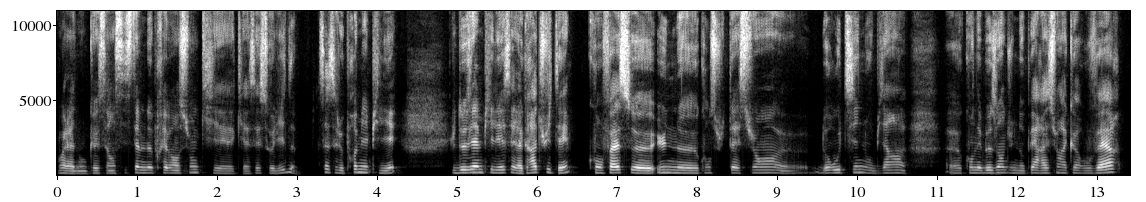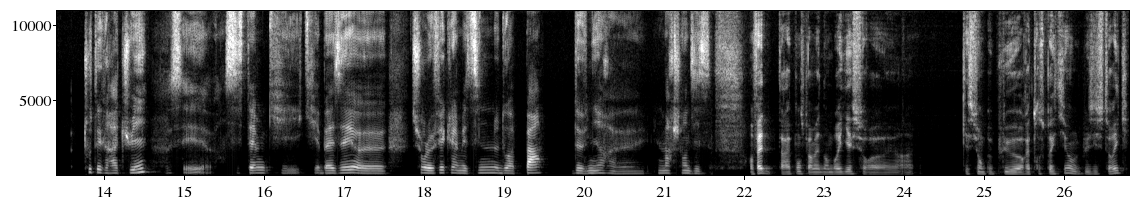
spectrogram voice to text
Voilà, donc euh, c'est un système de prévention qui est, assez solide. Ça, c'est le premier pilier. Le deuxième pilier, c'est la gratuité. Qu'on fasse euh, une consultation euh, de routine ou bien qu'on ait besoin d'une opération à cœur ouvert, tout est gratuit. C'est un système qui, est basé sur le fait que la médecine ne doit pas devenir une marchandise. En fait, ta réponse permet d'embrayer sur question un peu plus euh, rétrospective, un peu plus historique.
